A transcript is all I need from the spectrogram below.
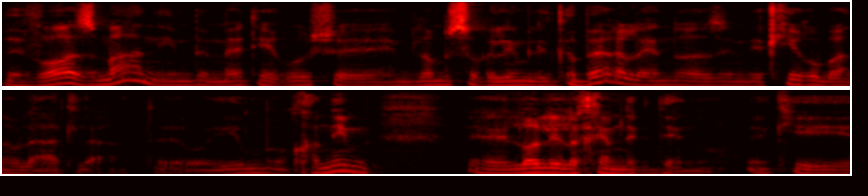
בבוא הזמן, אם באמת יראו שהם לא מסוגלים להתגבר עלינו, אז הם יכירו בנו לאט לאט, או יהיו מוכנים אה, לא להילחם נגדנו, כי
